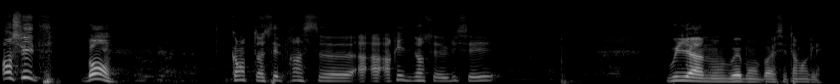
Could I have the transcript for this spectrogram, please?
Ensuite, bon, quand euh, c'est le prince euh, arrive dans ce lycée, William, ouais, bon, c'est en anglais.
